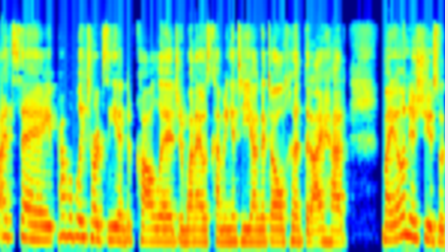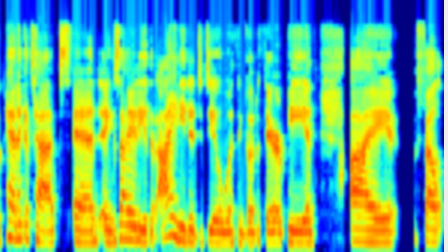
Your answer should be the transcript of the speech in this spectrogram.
I'd say probably towards the end of college and when I was coming into young adulthood that I had my own issues with panic attacks and anxiety that I needed to deal with and go to therapy. And I felt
